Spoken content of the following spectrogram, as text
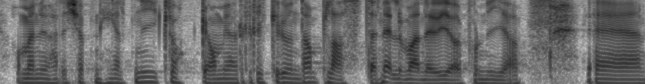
om jag nu hade köpt en helt ny klocka, om jag rycker undan plasten eller vad man nu gör på nya. Eh,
